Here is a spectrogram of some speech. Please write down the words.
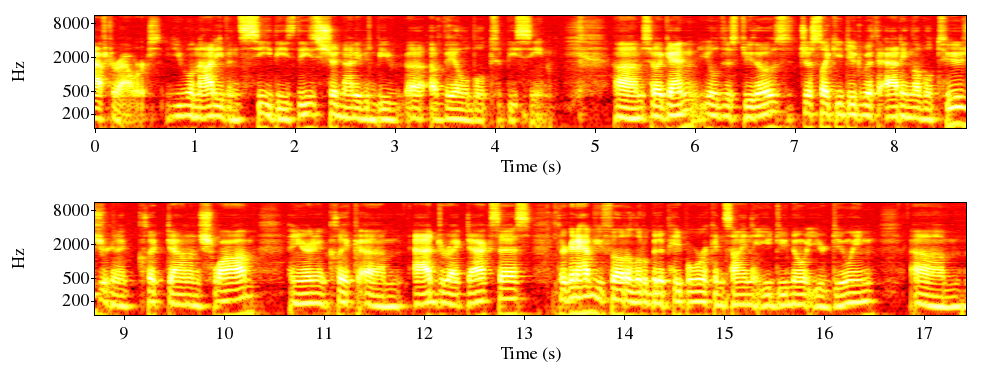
after hours. You will not even see these. These should not even be uh, available to be seen. Um, so again, you'll just do those just like you did with adding level twos. You're going to click down on Schwab and you're going to click um, add direct access. They're going to have you fill out a little bit of paperwork and sign that you do know what you're doing. Um,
